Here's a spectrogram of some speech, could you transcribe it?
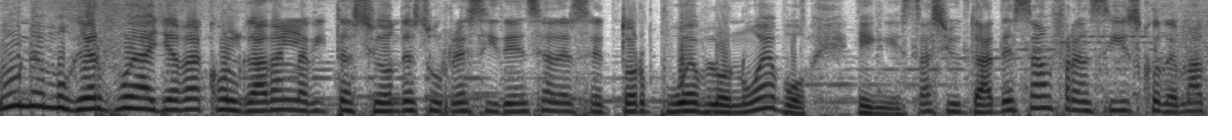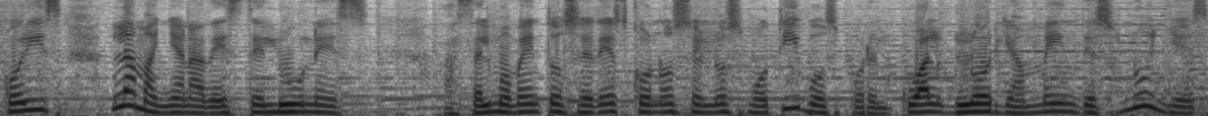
Una mujer fue hallada colgada en la habitación de su residencia del sector Pueblo Nuevo, en esta ciudad de San Francisco de Macorís, la mañana de este lunes. Hasta el momento se desconocen los motivos por el cual Gloria Méndez Núñez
